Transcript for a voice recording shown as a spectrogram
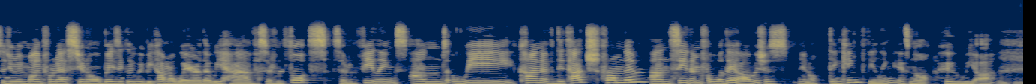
So during mindfulness, you know, basically we become aware that we have certain thoughts, certain feelings, and we kind of detach from them and see them for what they are, which is, you know, thinking, feeling is not who we are. Mm-hmm.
